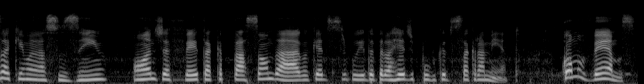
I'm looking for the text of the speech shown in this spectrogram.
Estamos aqui em Manhuaçuzinho, onde é feita a captação da água que é distribuída pela rede pública de Sacramento. Como vemos,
